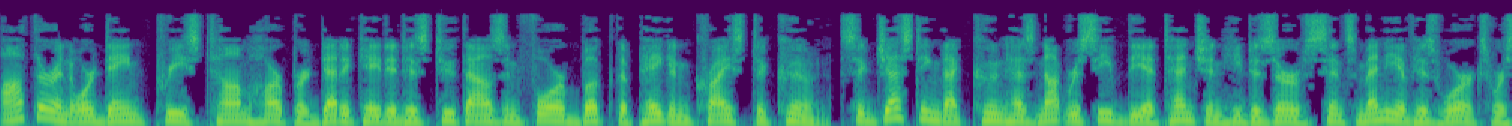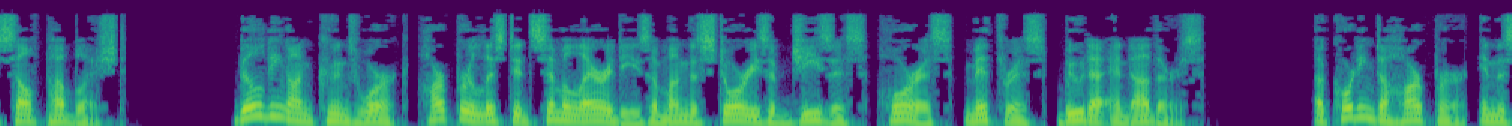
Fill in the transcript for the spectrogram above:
Author and ordained priest Tom Harpur dedicated his 2004 book The Pagan Christ to Kuhn, suggesting that Kuhn has not received the attention he deserves since many of his works were self-published. Building on Kuhn's work, Harpur listed similarities among the stories of Jesus, Horus, Mithras, Buddha and others. According to Harpur, in the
